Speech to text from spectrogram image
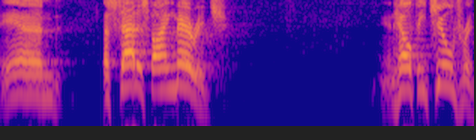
and a satisfying marriage, and healthy children,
